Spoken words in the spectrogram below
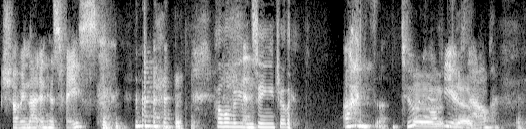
shoving that in his face. How long have you been seeing each other? Two and a half Uh, years yeah. now.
